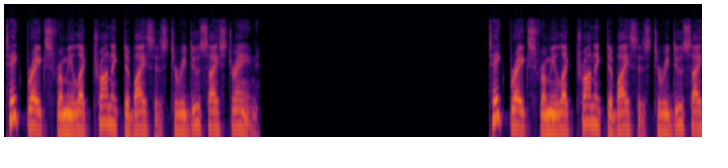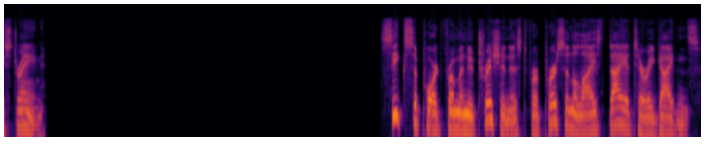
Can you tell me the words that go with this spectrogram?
Take breaks from electronic devices to reduce eye strain. Take breaks from electronic devices to reduce eye strain. Seek support from a nutritionist for personalized dietary guidance.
